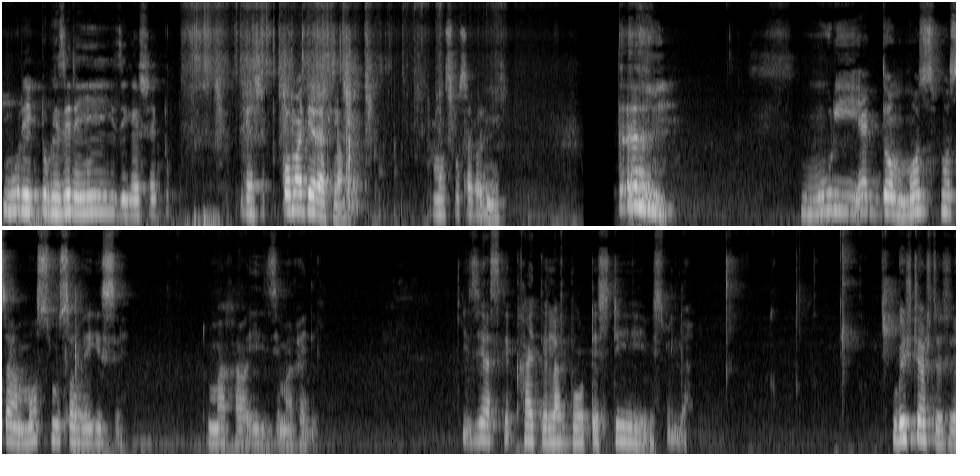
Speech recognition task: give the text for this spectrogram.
মুড়ি একটু ভেজে নেই যে গ্যাসে একটু, গ্যাস একটু কমাই দিয়ে রাখলাম। মশমশা করে নিই। মুড়ি একদম মশমশা মশমশা হয়ে গেছে। মাখা, এই যে মাখাইলি কি যে আজকে খাইতে লাগবো, টেস্টি বিসমিল্লা বৃষ্টি আসতেছে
